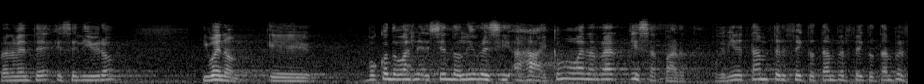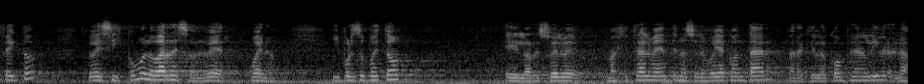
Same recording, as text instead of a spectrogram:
realmente ese libro. Y bueno, eh, vos cuando vas leyendo el libro decís, ajá, ¿y cómo va a narrar esa parte? Porque viene tan perfecto, tan perfecto, tan perfecto, que vos decís, ¿cómo lo va a resolver? Bueno, y por supuesto lo resuelve magistralmente, no se los voy a contar para que lo compren el libro, no.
